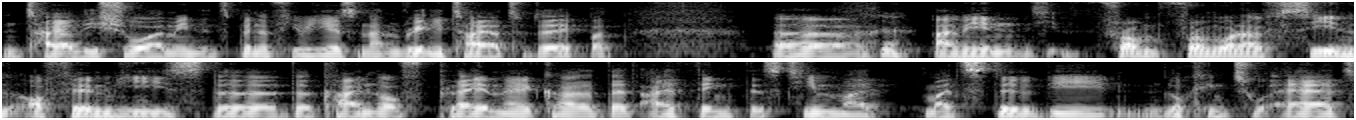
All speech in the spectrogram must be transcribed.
entirely sure. I mean, it's been a few years, and I'm really tired today, but. Uh, I mean, from from what I've seen of him, he's the the kind of playmaker that I think this team might might still be looking to add.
